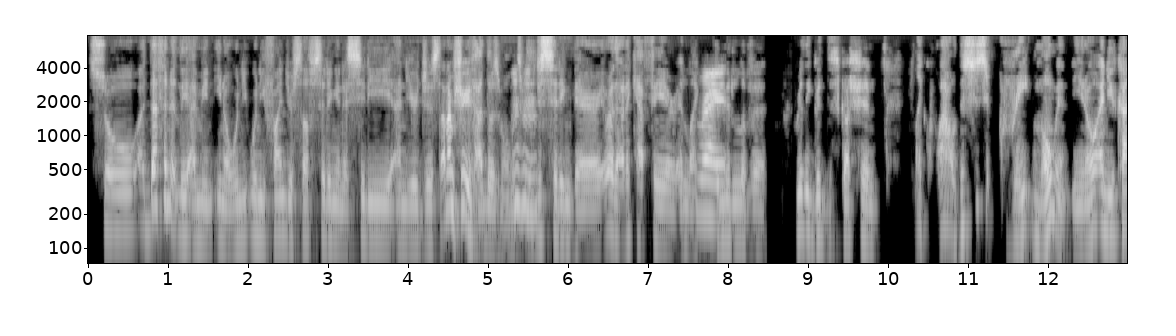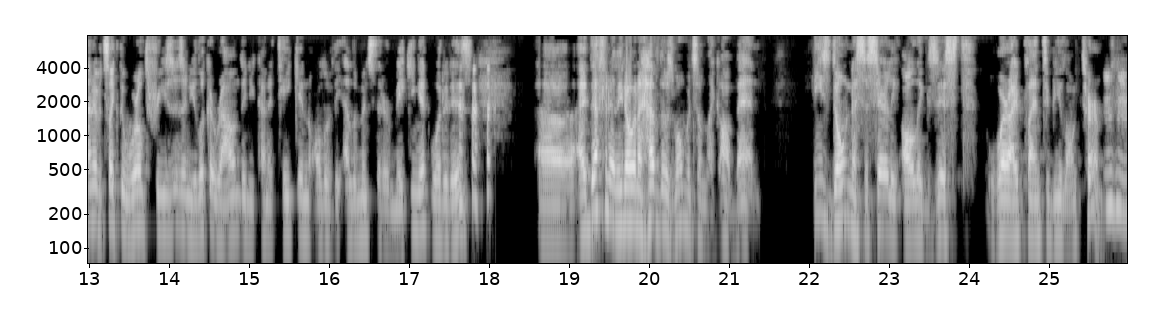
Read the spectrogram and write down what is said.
So uh, definitely, I mean, you know, when you when you find yourself sitting in a city and you're just, and I'm sure you've had those moments where Mhm. you're just sitting there, or at a cafe, or in like the middle of a really good discussion, like, wow, this is a great moment, you know. And you kind of, it's like the world freezes, and you look around and you kind of take in all of the elements that are making it what it is. uh, I definitely know when I have those moments, I'm like, oh man, these don't necessarily all exist where I plan to be long term, Mm-hmm.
